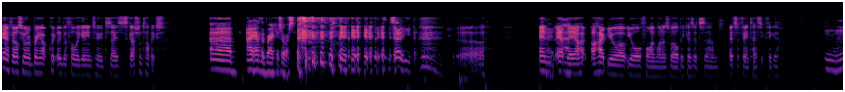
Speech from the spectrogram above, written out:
Anything else you want to bring up quickly before we get into today's discussion topics? Uh, I have the Brachiosaurus. so do you. Uh, and Right, out uh, there, I, I hope you all you all find one as well because it's um it's a fantastic figure. hmm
